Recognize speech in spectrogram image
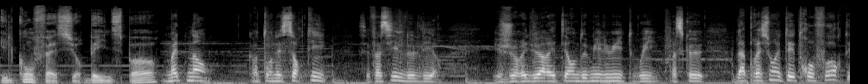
il confesse sur Bein Sport Maintenant, quand on est sorti, c'est facile de le dire. J'aurais dû arrêter en 2008, oui, parce que la pression était trop forte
